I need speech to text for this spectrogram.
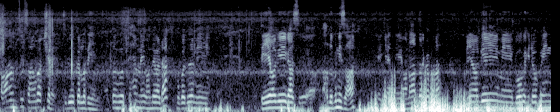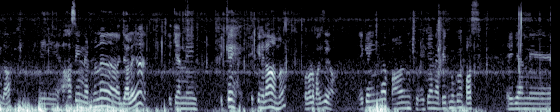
පාංශු සංරක්ෂණය සිදු කරලා තියෙන්නේ. අතන ගොත් එහෙනම් මේ හොඳ වැඩක්. මොකද මේ තේ වගේ ගස් හදපු නිසා ඒ කියන්නේ වනාන්තර කපලා මේ වගේ මේ බෝග හිටවපු හින්දා මේ අහසින් නැටෙන ජලය ඒ කියන්නේ එක එක හෙලාම පොළොට පසිනවා. ඒක හින්දා පාංශු ඒ කියන්නේ අපි හිතමුකෝ පස් ඒ කියන්නේ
